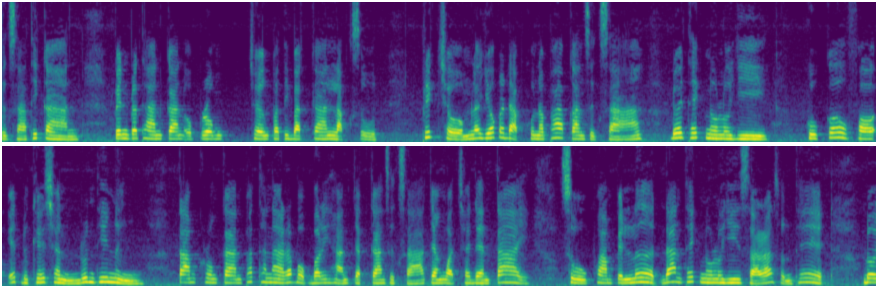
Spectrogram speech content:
ศึกษาธิการ เป็นประธานการอบรมเชิงปฏิบัติการหลักสูตร พลิกโฉมและยกระดับคุณภาพการศึกษา ด้วยเทคโนโลยี Google for Education รุ่นที่ 1 ตามโครงการพัฒนาระบบบริหารจัดการศึกษาจังหวัดชายแดนใต้ สู่ความเป็นเลิศ ด้านเทคโนโลยีสารสนเทศ โดย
